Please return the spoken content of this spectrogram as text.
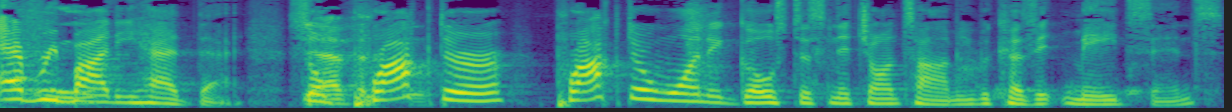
Everybody had that. So Definitely. Proctor Proctor wanted Ghost to snitch on Tommy because it made sense.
